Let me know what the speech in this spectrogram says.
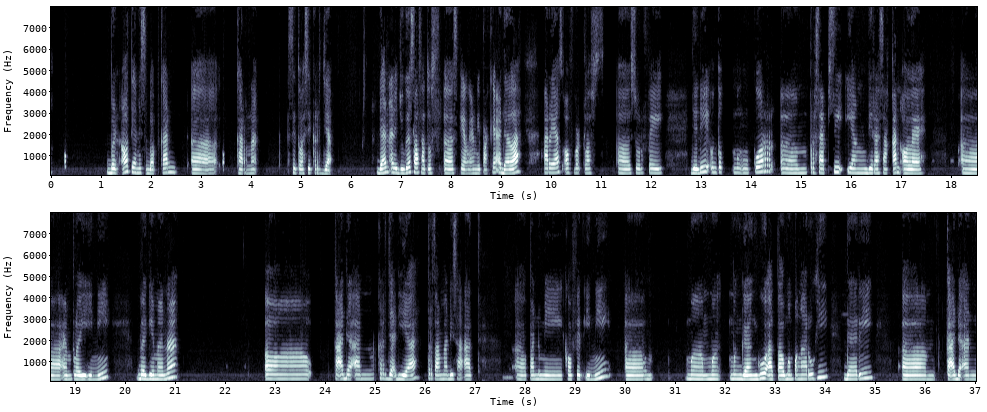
burnout yang disebabkan uh, karena situasi kerja. Dan ada juga salah satu uh, scale yang dipakai adalah areas of work life uh, survey. Jadi untuk mengukur um, persepsi yang dirasakan oleh uh, employee ini, bagaimana uh, keadaan kerja dia, terutama di saat uh, pandemi COVID ini, me- mengganggu atau mempengaruhi dari um, keadaan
